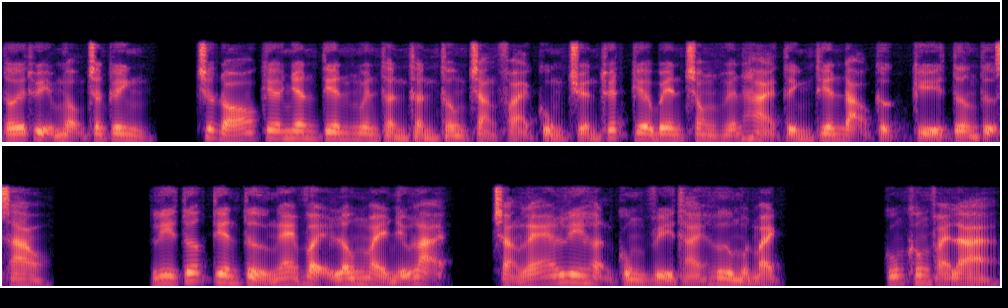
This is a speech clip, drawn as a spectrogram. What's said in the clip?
tới thụy mộng chân kinh, trước đó kia nhân tiên nguyên thần thần thông chẳng phải cùng truyền thuyết kia bên trong huyễn hải tình thiên đạo cực kỳ tương tự sao? Ly tước tiên tử nghe vậy lông mày nhữ lại, chẳng lẽ ly hận cung vì thái hư một mạch? Cũng không phải là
